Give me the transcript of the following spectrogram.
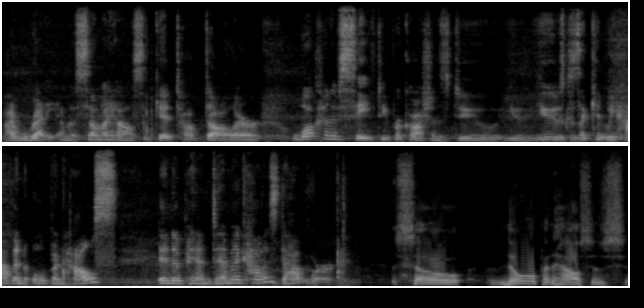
I'm ready. I'm going to sell my house, get top dollar. What kind of safety precautions do you use? Because, like, can we have an open house in a pandemic? How does that work? So no open houses.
